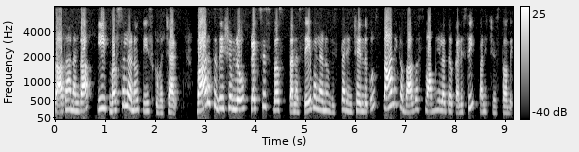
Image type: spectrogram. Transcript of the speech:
సాధారణంగా ఈ బస్సులను తీసుకువచ్చారు. భారతదేశంలో ఫ్లెక్సిస్ బస్ తన సేవలను విస్తరించేందుకు స్థానిక భాగస్వామ్యులతో కలిసి పనిచేస్తోంది.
